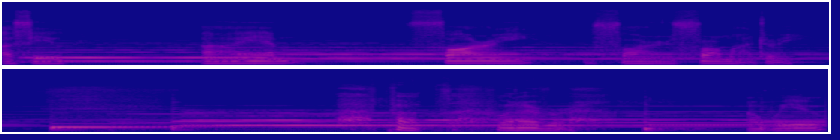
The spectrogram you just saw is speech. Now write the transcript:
I feel I am far, far from my dream. But whatever, I will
